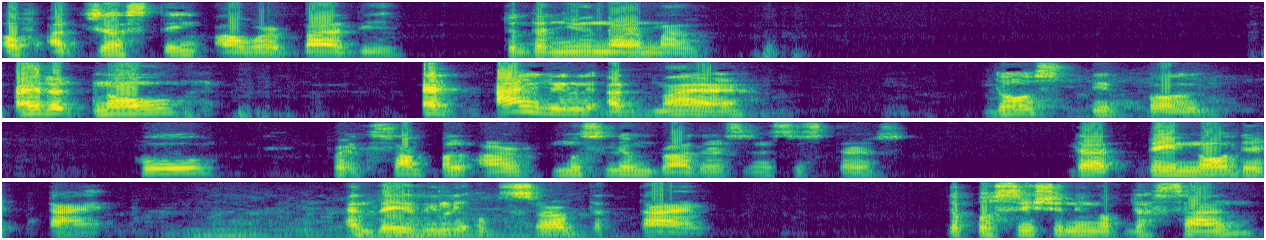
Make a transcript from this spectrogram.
of adjusting our body to the new normal. I don't know, and I really admire those people who, for example, are Muslim brothers and sisters, that they know their time and they really observe the time, the positioning of the sun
